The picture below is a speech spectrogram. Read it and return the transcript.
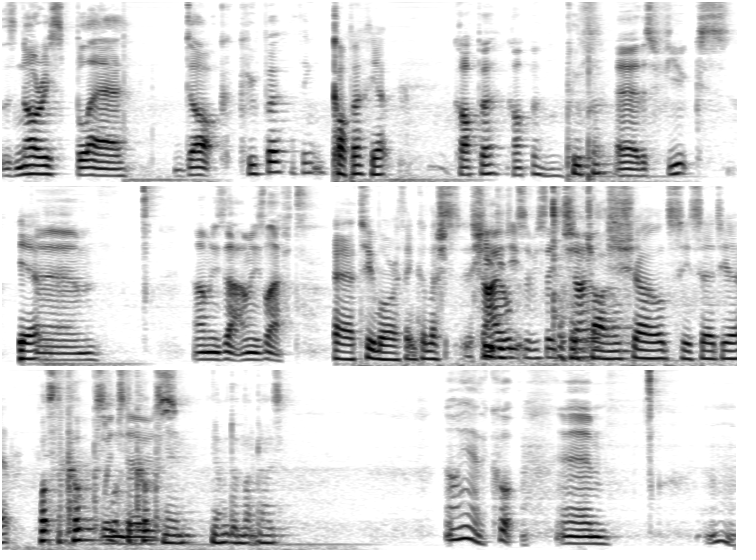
there's Norris, Blair, Doc, Cooper, I think. Copper. Yep. Copper, Copper. Cooper. Uh, there's Fuchs. Yeah. Um, how many's that? How many's left? Uh, two more, I think. Unless Hugh, Childs, you? have you said I said Childs? Childs. Childs, he said, yeah. What's the cook's? What's the cook's name? You haven't done that, guys. Oh yeah, the cook. Um, mm,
